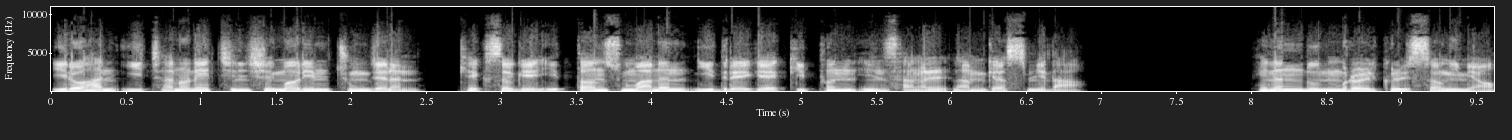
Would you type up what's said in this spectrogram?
이러한 이찬원의 진심 어린 중재는 객석에 있던 수많은 이들에게 깊은 인상을 남겼습니다. 팬은 눈물을 글썽이며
